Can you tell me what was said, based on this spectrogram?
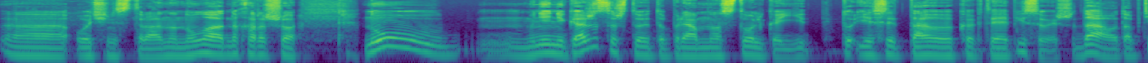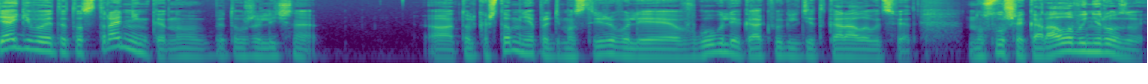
А, очень странно. Ну ладно, хорошо. Ну, мне не кажется, что это прям настолько, если так, как ты описываешь. Да, вот обтягивает это странненько, но это уже лично... А, только что мне продемонстрировали в гугле, как выглядит коралловый цвет. Ну, слушай, коралловый не розовый.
